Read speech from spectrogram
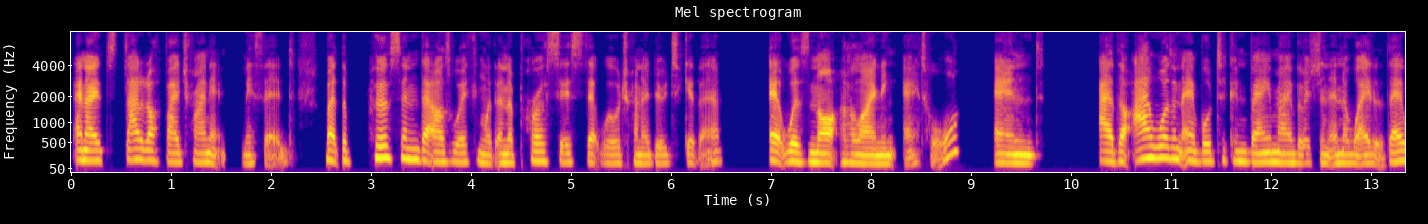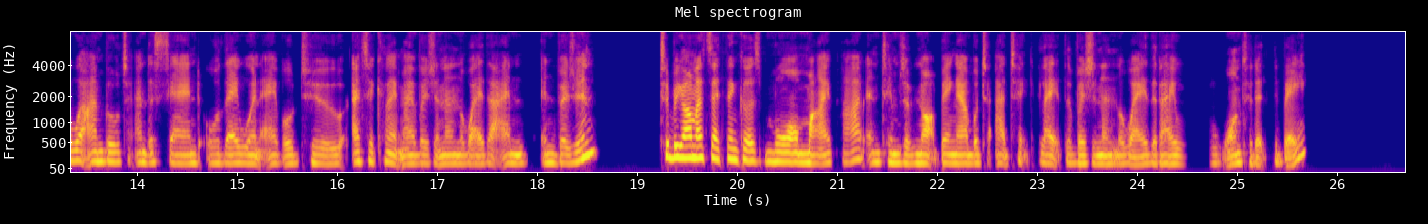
And I started off by trying that method. But the person that I was working with and the process that we were trying to do together, it was not aligning at all. And either I wasn't able to convey my vision in a way that they were unable to understand, or they weren't able to articulate my vision in the way that I envisioned to be honest, I think it was more my part in terms of not being able to articulate the vision in the way that I wanted it to be.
